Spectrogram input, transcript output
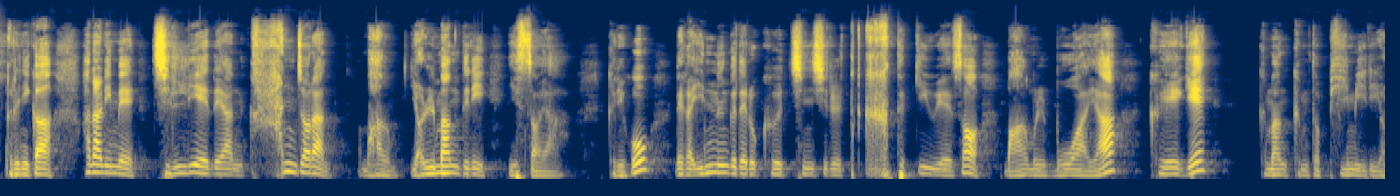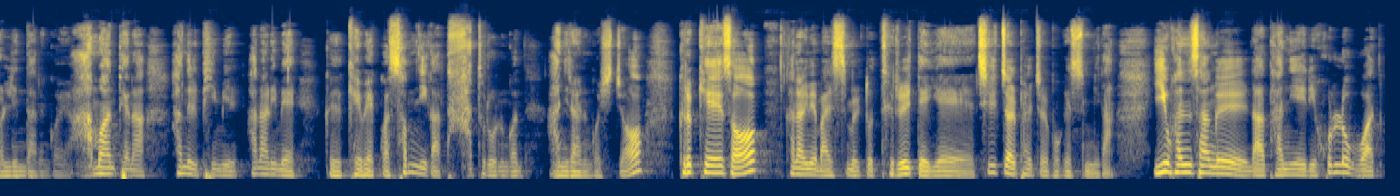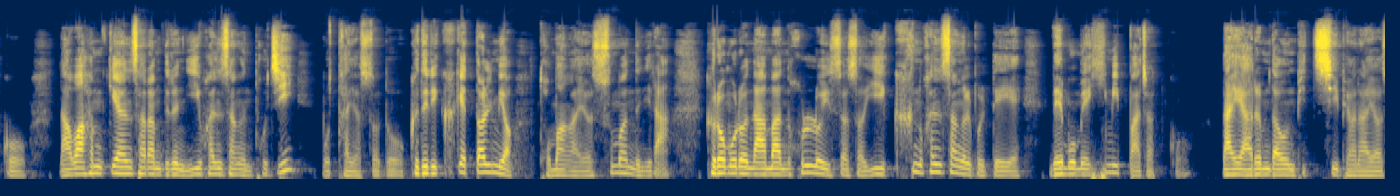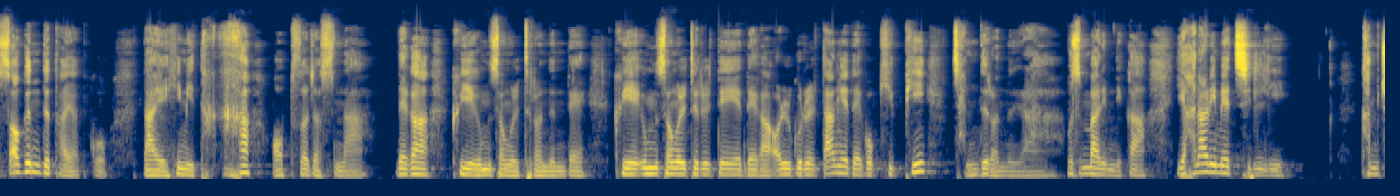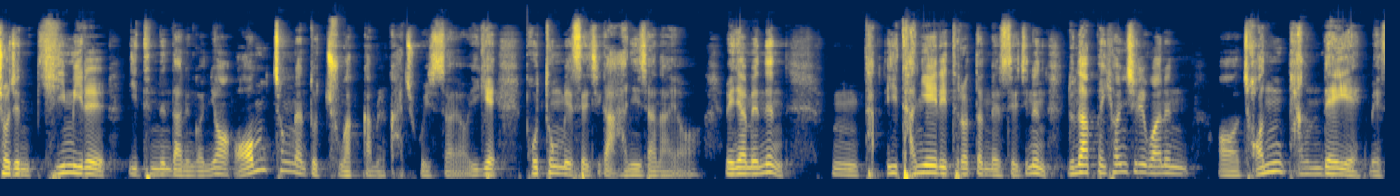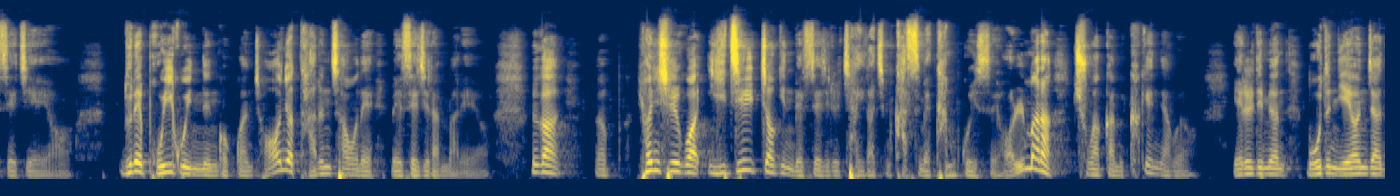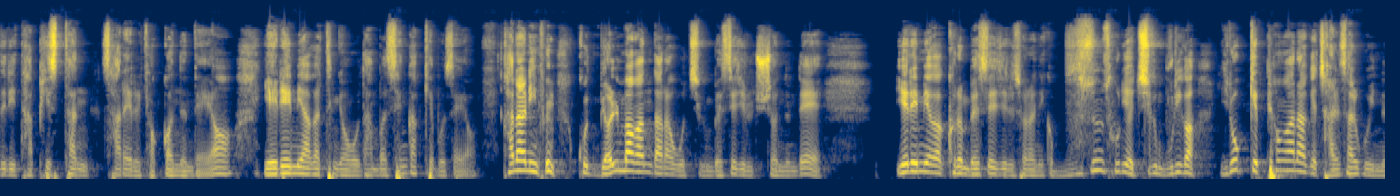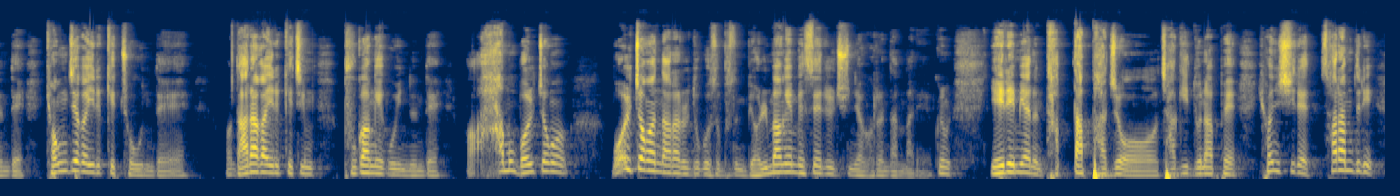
그러니까 하나님의 진리에 대한 간절한 마음, 열망들이 있어야 그리고 내가 있는 그대로 그 진실을 다 듣기 위해서 마음을 모아야 그에게 그만큼 더 비밀이 열린다는 거예요. 아무한테나 하늘 비밀, 하나님의 그 계획과 섭리가 다 들어오는 건 아니라는 것이죠. 그렇게 해서 하나님의 말씀을 또 들을 때에 7절, 8절 보겠습니다. 이 환상을 나 다니엘이 홀로 보았고 나와 함께한 사람들은 이 환상은 보지 못하였어도 그들이 크게 떨며 도망하여 숨었느니라. 그러므로 나만 홀로 있어서 이 큰 환상을 볼 때에 내 몸에 힘이 빠졌고 나의 아름다운 빛이 변하여 썩은 듯 하였고 나의 힘이 다 없어졌으나 내가 그의 음성을 들었는데 그의 음성을 들을 때에 내가 얼굴을 땅에 대고 깊이 잠들었느니라. 무슨 말입니까? 이 하나님의 진리 감춰진 비밀을 이 듣는다는 건요 엄청난 또 중압감을 가지고 있어요. 이게 보통 메시지가 아니잖아요. 왜냐하면은 음, 다- 이 다니엘이 들었던 메시지는 눈앞의 현실과는 어, 전방대의 메시지예요. 눈에 보이고 있는 것과는 전혀 다른 차원의 메시지란 말이에요. 그러니까 어, 현실과 이질적인 메시지를 자기가 지금 가슴에 담고 있어요. 얼마나 중압감이 크겠냐고요. 예를 들면 모든 예언자들이 다 비슷한 사례를 겪었는데요. 예레미야 같은 경우도 한번 생각해 보세요. 하나님은 곧 멸망한다라고 지금 메시지를 주셨는데 예레미야가 그런 메시지를 전하니까 무슨 소리야? 지금 우리가 이렇게 평안하게 잘 살고 있는데 경제가 이렇게 좋은데 어, 나라가 이렇게 지금 부강하고 있는데 어, 아무 멀쩡한 멀쩡한 나라를 두고서 무슨 멸망의 메시지를 주냐 그런단 말이에요. 그럼 예레미야는 답답하죠. 자기 눈앞에 현실에 사람들이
